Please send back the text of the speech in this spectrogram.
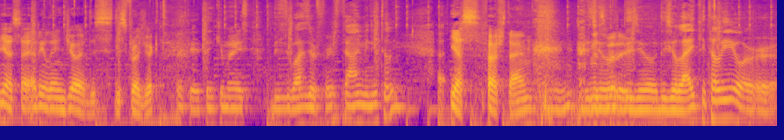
yes, I really enjoy this this project. Okay, thank you, Maris. This was your first time in Italy. Uh, yes, first time. Did you did you did you like Italy or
